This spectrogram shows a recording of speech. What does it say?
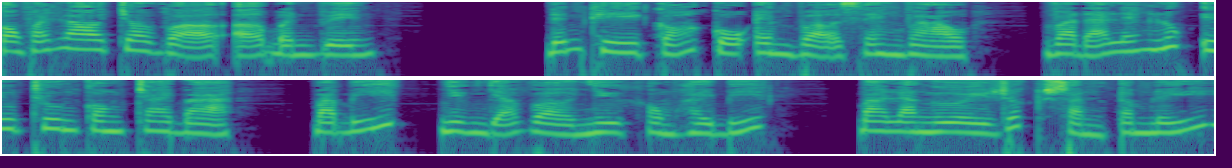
còn phải lo cho vợ ở bệnh viện. Đến khi có cô em vợ xen vào và đã lén lút yêu thương con trai bà, bà biết nhưng giả vờ như không hay biết. Bà là người rất sành tâm lý.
